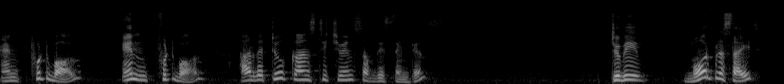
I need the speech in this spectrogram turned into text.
and football, N football are the two constituents of this sentence. To be more precise,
